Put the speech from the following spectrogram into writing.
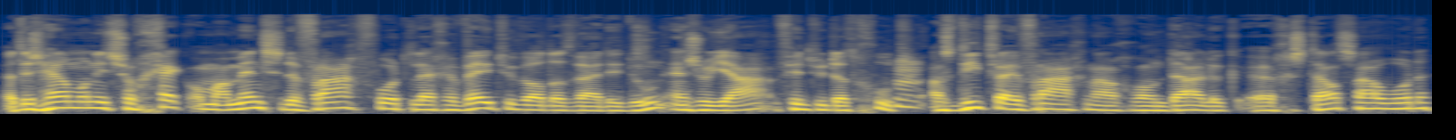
Het is helemaal niet zo gek om aan mensen de vraag voor te leggen... weet u wel dat wij dit doen? En zo ja, vindt u dat goed? Hm. Als die twee vragen nou gewoon duidelijk eh, gesteld zouden worden...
